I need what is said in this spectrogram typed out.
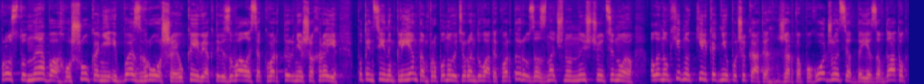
Просто неба, ошукані і без грошей. У Києві активізувалися квартирні шахраї. Потенційним клієнтам пропонують орендувати квартиру за значно нижчою ціною, але необхідно кілька днів почекати. Жертва погоджується, дає завдаток,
